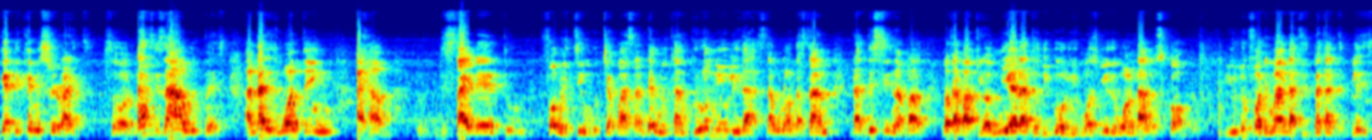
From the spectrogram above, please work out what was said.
get the chemistry right. So that is our witness. And that is one thing I have decided to form a team with Chekwas and then we can grow new leaders that will understand that this is about not about you're nearer to the goal, you must be the one that will score. You look for the man that is better displaced.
